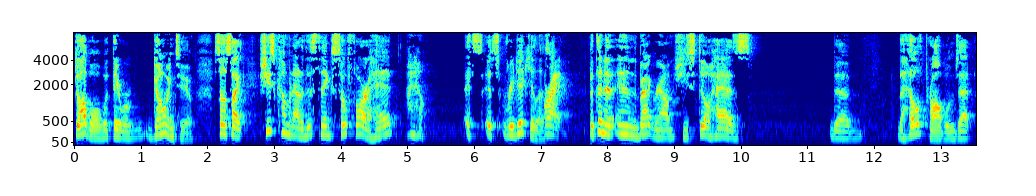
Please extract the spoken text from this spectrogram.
double what they were going to. So it's like she's coming out of this thing so far ahead. I know, It's it's ridiculous. right? But then in, in the background, she still has the the health problems that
